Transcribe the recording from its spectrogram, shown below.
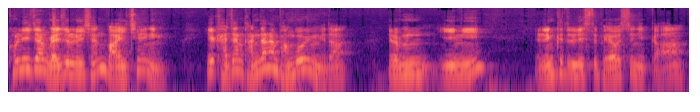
collision resolution by chaining 이게 가장 간단한 방법입니다. 여러분 이미 linked list 배웠으니까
